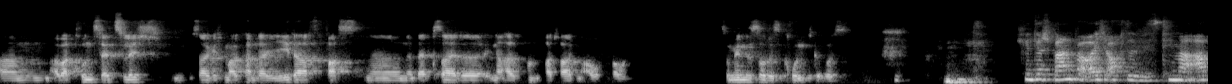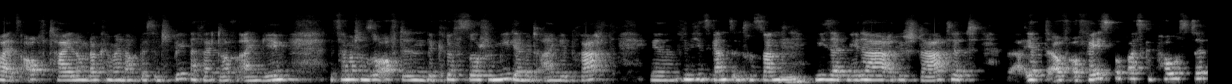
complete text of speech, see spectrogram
Ähm, aber grundsätzlich, sage ich mal, kann da jeder fast eine, eine Webseite innerhalb von ein paar Tagen aufbauen. Zumindest so das Grundgerüst. Ich finde es spannend bei euch auch das Thema Arbeitsaufteilung. Da können wir noch ein bisschen später vielleicht drauf eingehen. Jetzt haben wir schon so oft den Begriff Social Media mit eingebracht. Finde ich jetzt ganz interessant. Mhm. Wie seid ihr da gestartet? Ihr habt auf, auf Facebook was gepostet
